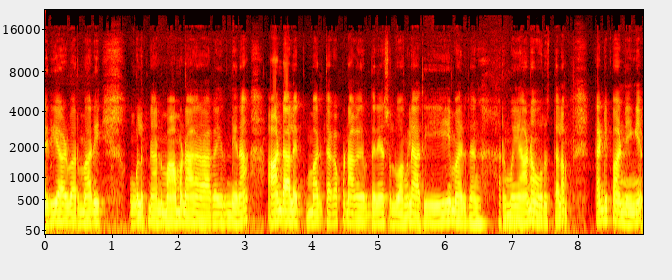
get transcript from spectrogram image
பெரியாழ்வார் மாதிரி உங்களுக்கு நான் மாமனாராக இருந்தேனா? ஆண்டாளுக்கு மாதிரி தகப்பனாக இருந்தேனே சொல்லுவாங்களே அதே மாதிரி தாங்க அருமையான ஒரு ஸ்தலம். கண்டிப்பாக நீங்கள்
